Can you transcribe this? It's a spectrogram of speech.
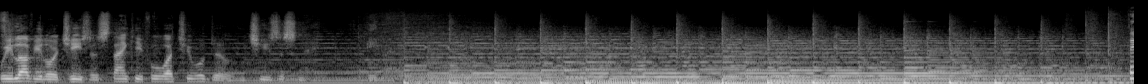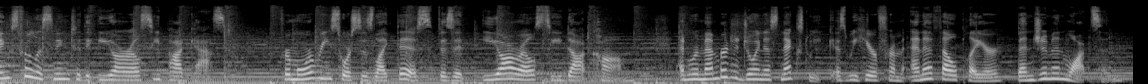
We love you, Lord Jesus. Thank you for what you will do. In Jesus' name, amen. Thanks for listening to the ERLC podcast. For more resources like this, visit erlc.com. And remember to join us next week as we hear from NFL player Benjamin Watson.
